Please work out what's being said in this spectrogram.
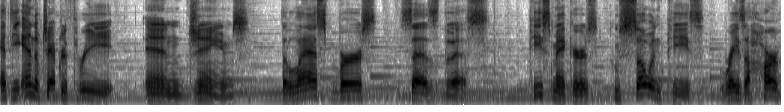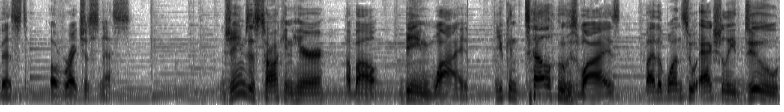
At the end of chapter 3, in James, the last verse says this Peacemakers who sow in peace raise a harvest of righteousness. James is talking here about being wise. You can tell who's wise by the ones who actually do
